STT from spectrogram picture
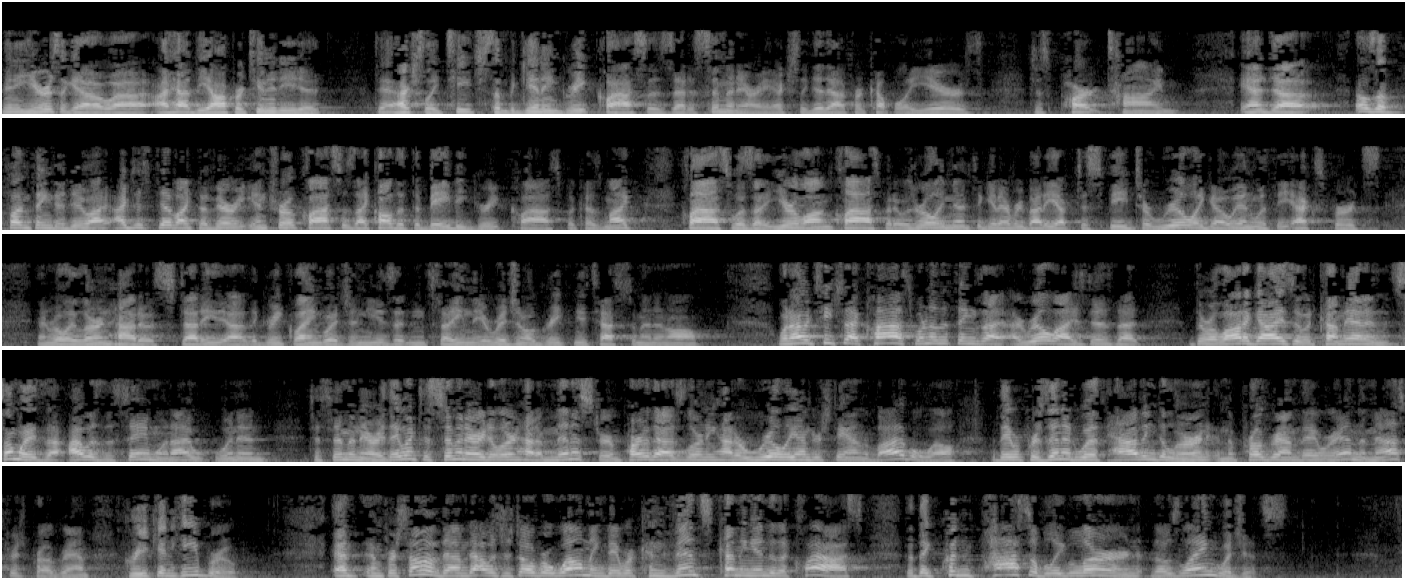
Many years ago, uh, I had the opportunity to, to actually teach some beginning Greek classes at a seminary. I actually did that for a couple of years, just part time. And uh, that was a fun thing to do. I, I just did like the very intro classes. I called it the baby Greek class because my class was a year long class, but it was really meant to get everybody up to speed to really go in with the experts and really learn how to study uh, the Greek language and use it in studying the original Greek New Testament and all. When I would teach that class, one of the things I, I realized is that there were a lot of guys who would come in, and in some ways I was the same when I went into seminary. They went to seminary to learn how to minister, and part of that is learning how to really understand the Bible well. But they were presented with having to learn in the program they were in, the master's program, Greek and Hebrew. And, and for some of them, that was just overwhelming. They were convinced coming into the class that they couldn't possibly learn those languages.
